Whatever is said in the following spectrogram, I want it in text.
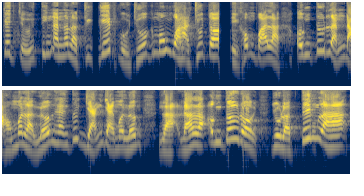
cái chữ tiếng Anh đó là cái ghép của Chúa, cái món quà Chúa cho thì không phải là ân tứ lãnh đạo mới là lớn hay ân tứ giảng dạy mới lớn, là đã là ân tứ rồi. Dù là tiếng lạ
